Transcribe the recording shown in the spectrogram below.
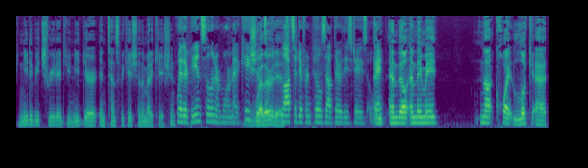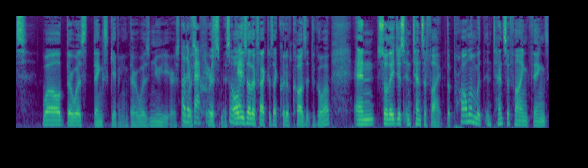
You need to be treated. You need your intensification of the medication, whether it be insulin or more medications. Whether it is lots of different pills out there these days. Okay, and, and they'll and they may not quite look at well, there was Thanksgiving, there was New Year's, there other was factors. Christmas, okay. all these other factors that could have caused it to go up. And so they just intensify. The problem with intensifying things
